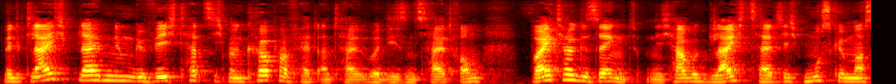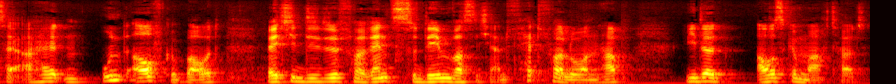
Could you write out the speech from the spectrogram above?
mit gleichbleibendem Gewicht hat sich mein Körperfettanteil über diesen Zeitraum weiter gesenkt und ich habe gleichzeitig Muskelmasse erhalten und aufgebaut, welche die Differenz zu dem, was ich an Fett verloren habe, wieder ausgemacht hat.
